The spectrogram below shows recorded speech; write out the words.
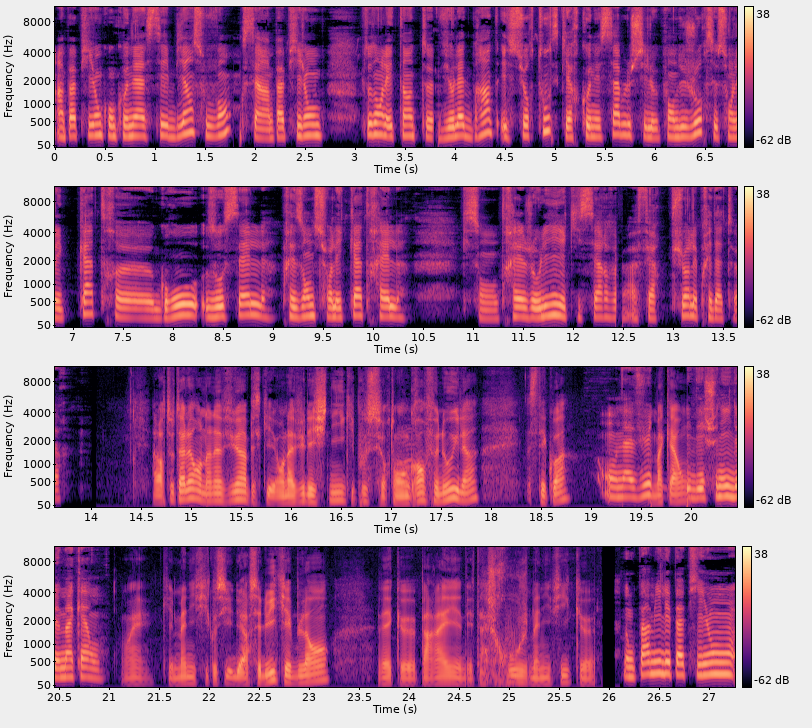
Un papillon qu'on connaît assez bien souvent. C'est un papillon plutôt dans les teintes violettes brintes et surtout, ce qui est reconnaissable chez le pan du jour, ce sont les quatre euh, gros ocelles présentes sur les quatre ailes qui sont très jolies et qui servent à faire fuir les prédateurs. Alors tout à l'heure, on en a vu un parce qu'on a vu les chenilles qui poussent sur ton grand fenouil là. C'était quoi? On a vu des chenilles de macaon. Ouais, qui est magnifique aussi. D'ailleurs, c'est lui qui est blanc avec euh, pareil des taches rouges magnifiques. euh. Donc parmi les papillons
